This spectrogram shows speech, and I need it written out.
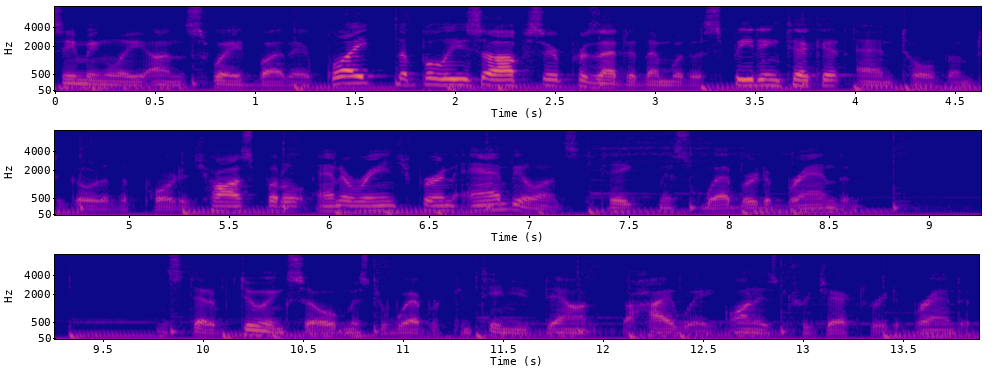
Seemingly unswayed by their plight, the police officer presented them with a speeding ticket and told them to go to the Portage Hospital and arrange for an ambulance to take Miss Weber to Brandon. Instead of doing so, Mr. Weber continued down the highway on his trajectory to Brandon.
